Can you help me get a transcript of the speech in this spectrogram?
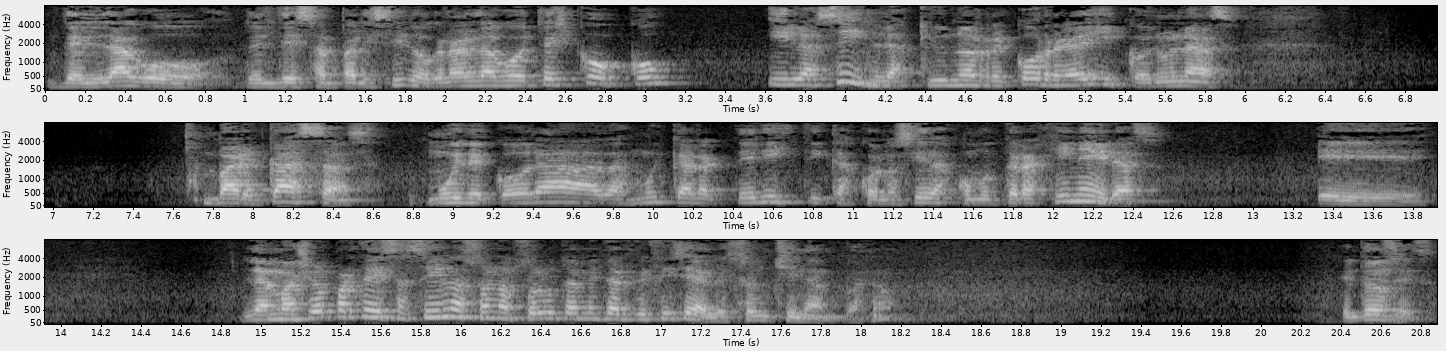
del lago, del desaparecido Gran Lago de Texcoco y las islas que uno recorre ahí con unas barcazas muy decoradas, muy características, conocidas como trajineras. Eh, la mayor parte de esas islas son absolutamente artificiales, son chinampas, ¿no? Entonces,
